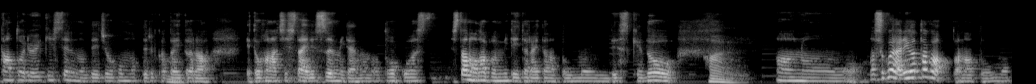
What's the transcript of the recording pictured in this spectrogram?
担当領域してるので情報を持ってる方いたら、うん、えっと、お話ししたいですみたいなのを投稿したのを多分見ていただいたなと思うんですけど、はい、あのすごいありがたかったなと思っ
